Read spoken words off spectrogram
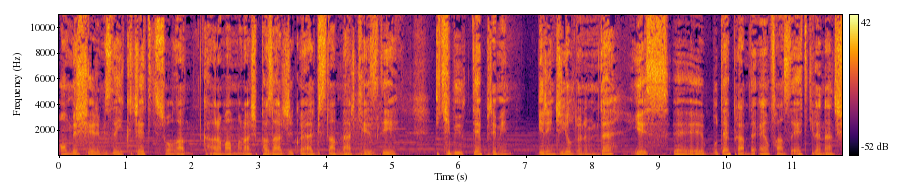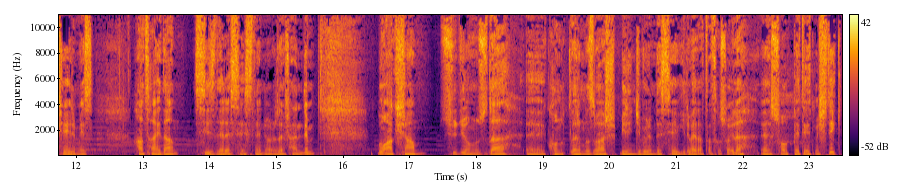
11 şehrimizde yıkıcı etkisi olan Kahramanmaraş, Pazarcık ve Elbistan merkezli iki büyük depremin birinci yıl dönümündeyiz. Ee, bu depremde en fazla etkilenen şehrimiz Hatay'dan sizlere sesleniyoruz efendim. Bu akşam stüdyomuzda e, konuklarımız var. Birinci bölümde sevgili Vedat Atasoy'la e, sohbet etmiştik.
